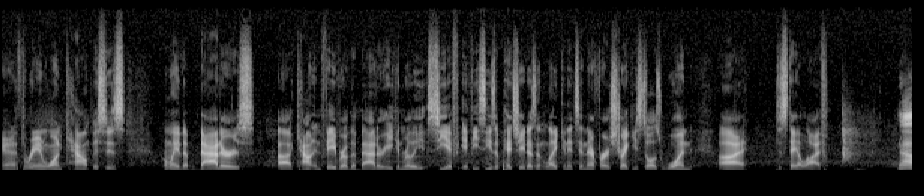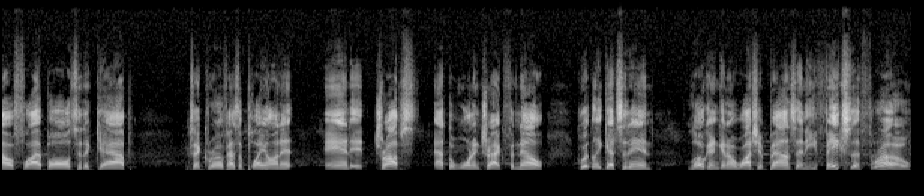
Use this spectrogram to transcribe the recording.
And a three and one count. This is normally the batter's uh, count in favor of the batter. He can really see if, if he sees a pitch he doesn't like and it's in there for a strike, he still has one uh, to stay alive. Now fly ball to the gap. Looks like Grove has a play on it, and it drops at the warning track. Fennell quickly gets it in. Logan gonna watch it bounce, and he fakes the throw.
